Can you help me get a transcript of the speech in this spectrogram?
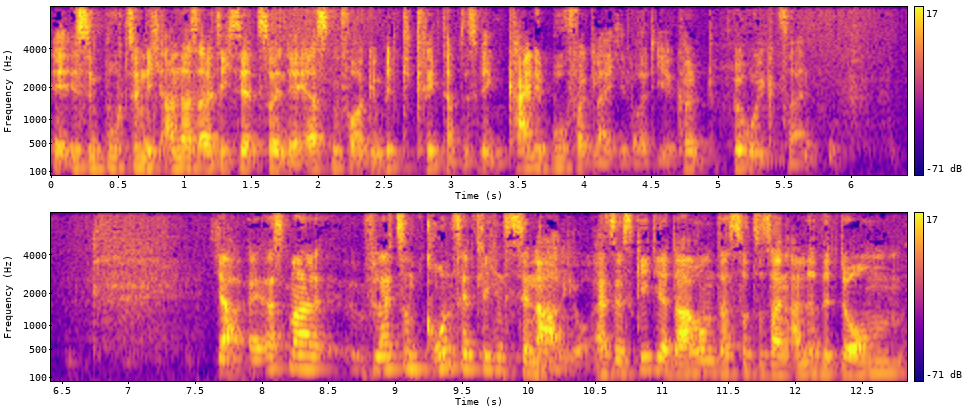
äh, ist im Buch ziemlich anders, als ich es jetzt so in der ersten Folge mitgekriegt habe. Deswegen keine Buchvergleiche, Leute. Ihr könnt beruhigt sein. Ja, äh, erstmal vielleicht zum grundsätzlichen Szenario. Also es geht ja darum, dass sozusagen Under the Dome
